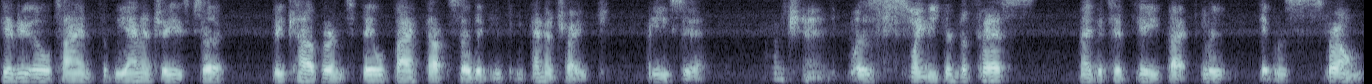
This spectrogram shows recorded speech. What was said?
give you all time for the energies to recover and to build back up so that you can penetrate easier. Okay. Was when you did the first negative feedback loop, it was strong,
